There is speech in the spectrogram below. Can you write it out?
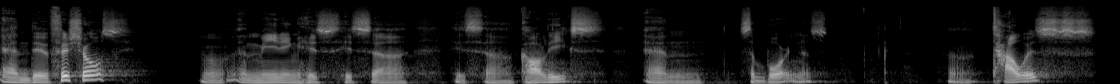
and the officials, uh, and meaning his his uh, his colleagues and subordinates, Taoists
